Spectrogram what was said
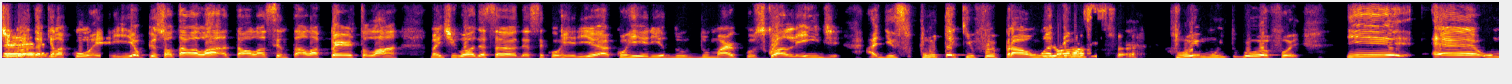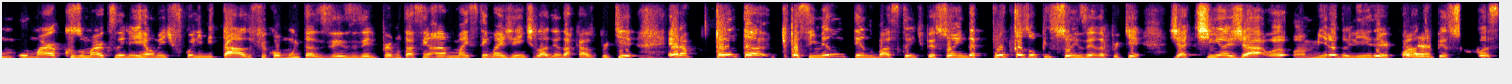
A gente é. gosta daquela correria. O pessoal tava lá, tava lá sentado lá perto lá, mas a gente gosta dessa, dessa correria. A correria do, do Marcos com a Lady, a disputa que foi para um Nossa. foi muito boa, foi. E é o, o Marcos, o Marcos ele realmente ficou limitado, ficou muitas vezes ele perguntar assim: "Ah, mas tem mais gente lá dentro da casa porque era tanta, tipo assim, mesmo tendo bastante pessoa, ainda é poucas opções ainda, porque já tinha já a, a mira do líder, quatro é. pessoas,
